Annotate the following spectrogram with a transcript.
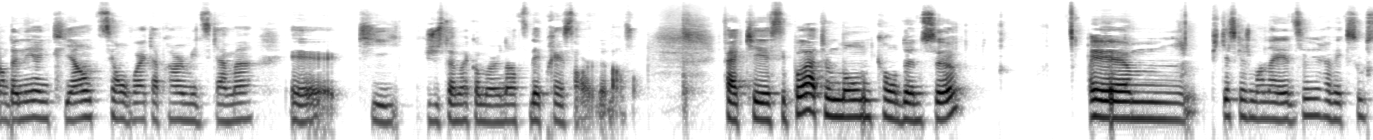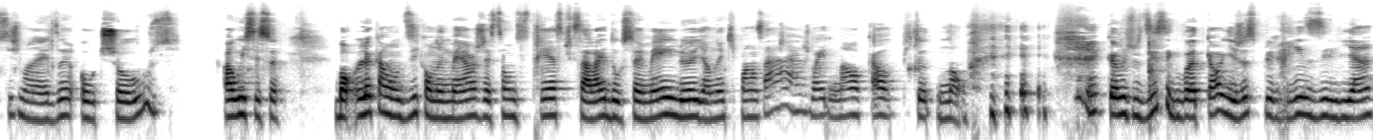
en donner à une cliente si on voit qu'elle prend un médicament euh, qui, justement, comme un antidépresseur, là, dans le fond. Fait que c'est pas à tout le monde qu'on donne ça. Euh, puis qu'est-ce que je m'en allais dire avec ça aussi? Je m'en allais dire autre chose. Ah oui, c'est ça. Bon, là, quand on dit qu'on a une meilleure gestion du stress puis que ça l'aide au sommeil, là, il y en a qui pensent Ah, je vais être knock-out puis tout. Non. Comme je vous dis, c'est que votre corps, il est juste plus résilient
